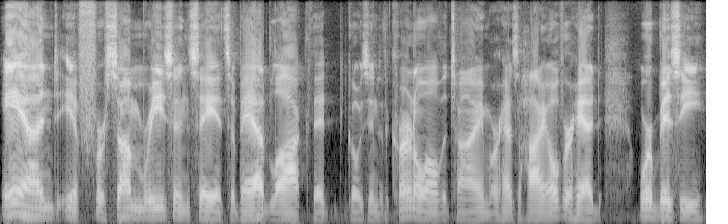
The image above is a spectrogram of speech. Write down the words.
And if for some reason, say it's a bad lock that goes into the kernel all the time or has a high overhead, we're busy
